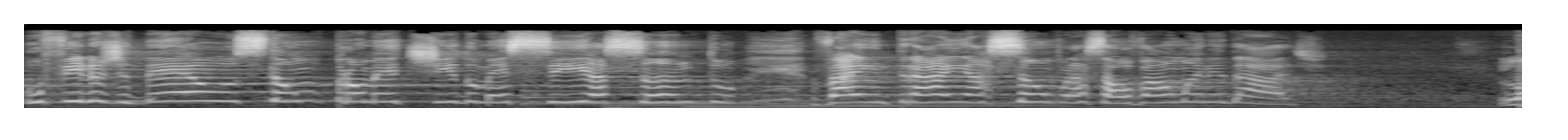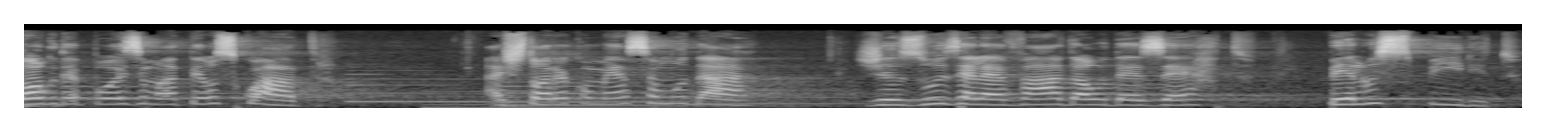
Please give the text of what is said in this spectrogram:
O Filho de Deus, tão prometido, Messias Santo, vai entrar em ação para salvar a humanidade. Logo depois, em Mateus 4, a história começa a mudar. Jesus é levado ao deserto pelo Espírito.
